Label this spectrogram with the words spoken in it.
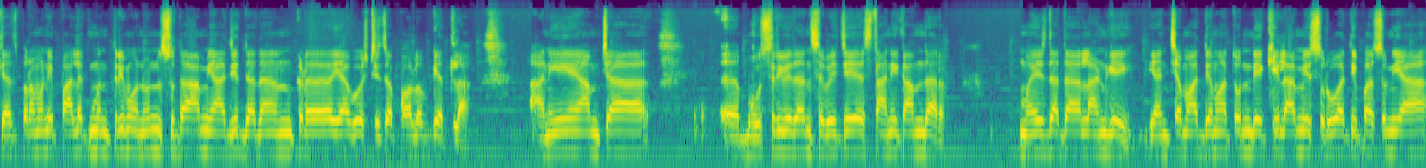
त्याचप्रमाणे पालकमंत्री म्हणून सुद्धा आम्ही अजितदादांकडं या गोष्टीचा फॉलोअप घेतला. आणि आमच्या भोसरी विधानसभेचे स्थानिक आमदार महेशदादा लांडगे यांच्या माध्यमातून देखील आम्ही सुरुवातीपासून या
